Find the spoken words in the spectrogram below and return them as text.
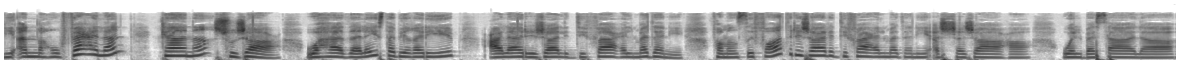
لأنه فعلا كان شجاع وهذا ليس بغريب على رجال الدفاع المدني فمن صفات رجال الدفاع المدني الشجاعة والبسالة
